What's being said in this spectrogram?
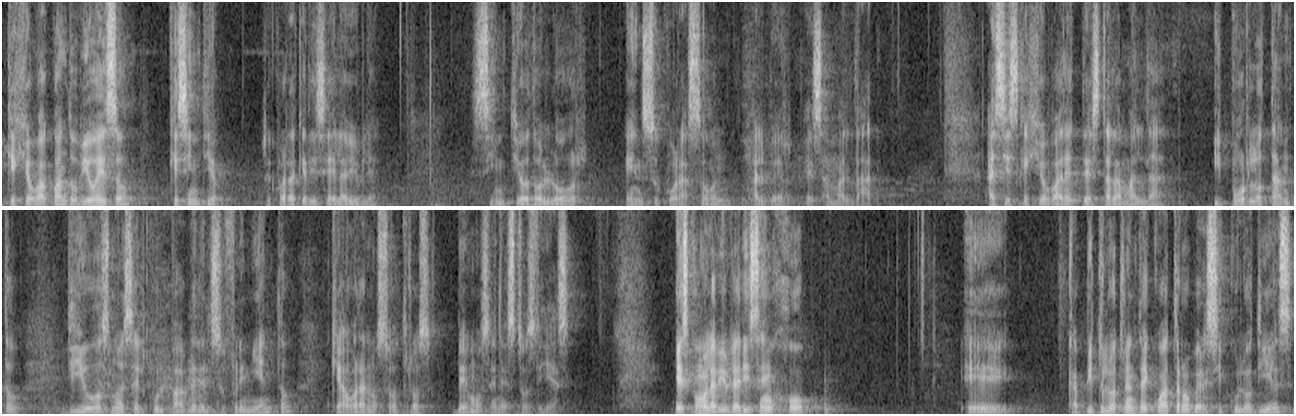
que Jehová cuando vio eso, ¿qué sintió? ¿Recuerda qué dice la Biblia? Sintió dolor en su corazón al ver esa maldad. Así es que Jehová detesta la maldad y por lo tanto Dios no es el culpable del sufrimiento que ahora nosotros vemos en estos días. Es como la Biblia dice en Job, eh, capítulo 34, versículo 10.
